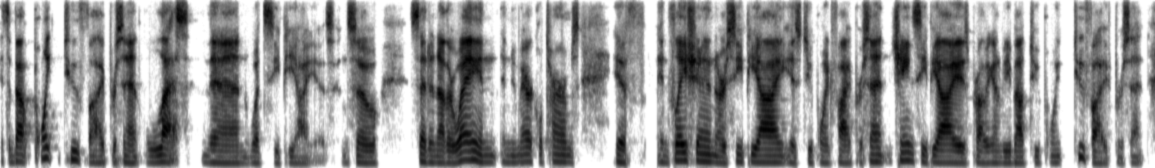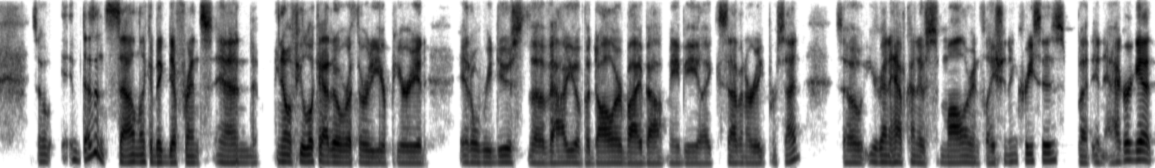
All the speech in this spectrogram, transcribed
it's about 0.25% less than what CPI is. And so Said another way, in, in numerical terms, if inflation or CPI is 2.5%, chain CPI is probably going to be about 2.25%. So it doesn't sound like a big difference. And, you know, if you look at it over a 30 year period, it'll reduce the value of a dollar by about maybe like seven or 8%. So you're going to have kind of smaller inflation increases, but in aggregate,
